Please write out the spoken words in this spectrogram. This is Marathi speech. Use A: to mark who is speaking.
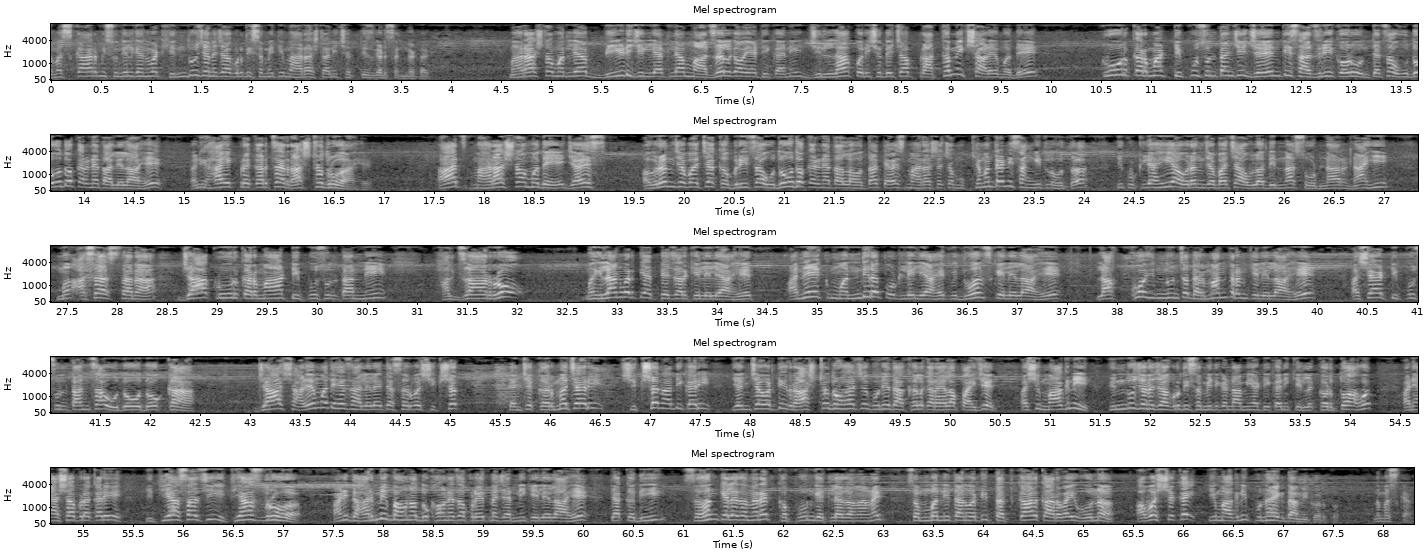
A: नमस्कार मी सुनील घनवट हिंदू जनजागृती समिती महाराष्ट्र आणि छत्तीसगड संघटक. महाराष्ट्रामधल्या बीड जिल्ह्यातल्या माजलगाव या ठिकाणी जिल्हा परिषदेच्या प्राथमिक शाळेमध्ये क्रूर कर्मात टिपू सुलतानची जयंती साजरी करून त्याचा उदोदो करण्यात आलेला आहे आणि हा एक प्रकारचा राष्ट्रद्रोह आहे. आज महाराष्ट्रामध्ये ज्यावेळेस औरंगजेबाच्या कबरीचा उदोदो करण्यात आला होता त्यावेळेस महाराष्ट्राच्या मुख्यमंत्र्यांनी सांगितलं होतं की कुठल्याही औरंगजेबाच्या अवलादींना सोडणार नाही. मग असं असताना ज्या क्रूर कर्मा टिपू सुलतानने हजारो महिलांवरती अत्याचार केलेले आहेत अनेक मंदिरं तोडलेली आहेत विध्वंस केलेला आहे लाखो हिंदूंचं धर्मांतरण केलेलं आहे अशा टिपू सुलतानचा उदो उदो का ज्या शाळेमध्ये हे झालेलं आहे त्या सर्व शिक्षक त्यांचे कर्मचारी शिक्षण अधिकारी यांच्यावरती राष्ट्रद्रोहाचे गुन्हे दाखल करायला पाहिजेत अशी मागणी हिंदू जनजागृती समितीकडनं आम्ही या ठिकाणी केलं करतो आहोत. आणि अशा प्रकारे इतिहासाची इतिहासद्रोह आणि धार्मिक भावना दुखावण्याचा प्रयत्न ज्यांनी केलेला आहे त्या कधीही सहन केल्या जाणार आहेत खपवून घेतल्या जाणार नाहीत. संबंधितांवरती तत्काळ कारवाई होणं आवश्यक आहे ही मागणी पुन्हा एकदा आम्ही करतो. नमस्कार.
